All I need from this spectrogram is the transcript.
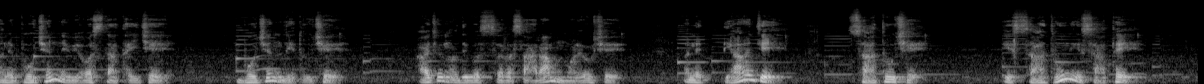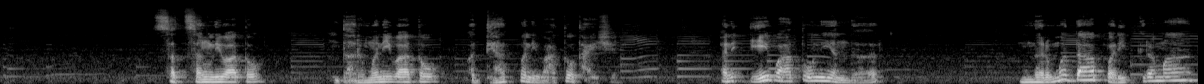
અને ભોજનની વ્યવસ્થા થઈ છે. ભોજન લીધું છે. આજનો દિવસ સરસ આરામ મળ્યો છે અને ત્યાં જે સાધુ છે, એ સાધુની સાથે સત્સંગની વાતો, ધર્મની વાતો, અધ્યાત્મની વાતો થાય છે. અને એ વાતોની અંદર નર્મદા પરિક્રમા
